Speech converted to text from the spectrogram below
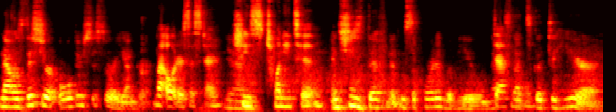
Now, is this your older sister or younger? My older sister, Yeah. she's 22. And she's definitely supportive of you. That's, Definitely. that's good to hear.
